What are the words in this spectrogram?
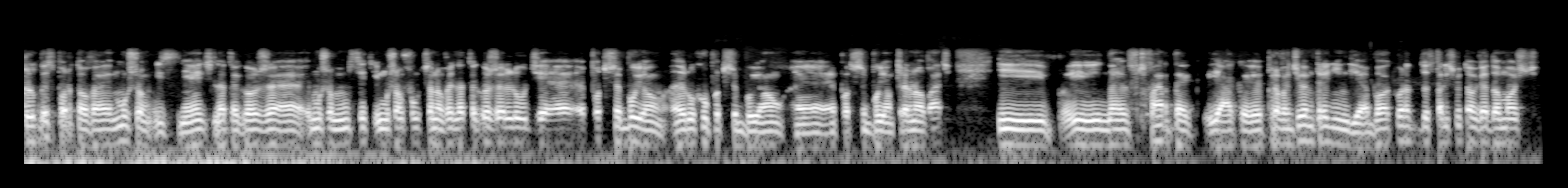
kluby sportowe muszą istnieć, dlatego że muszą istnieć i muszą funkcjonować, dlatego że ludzie potrzebują ruchu, potrzebują, e, potrzebują trenować. I, I w czwartek, jak prowadziłem treningi, bo akurat dostaliśmy tą wiadomość,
